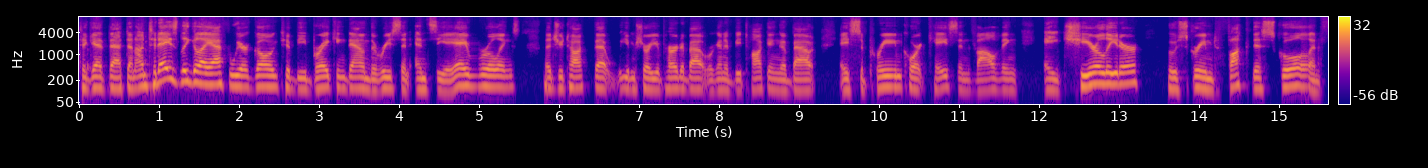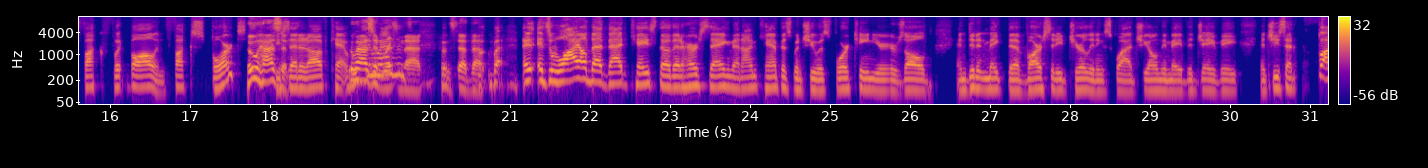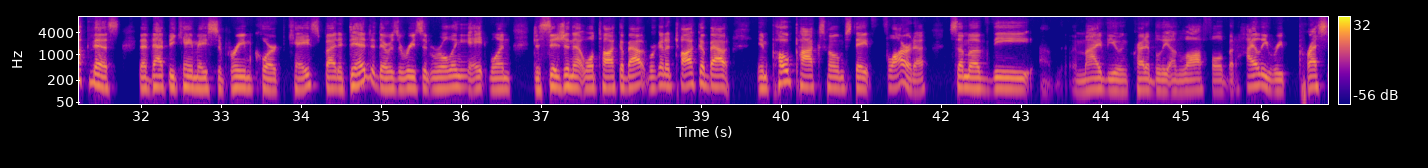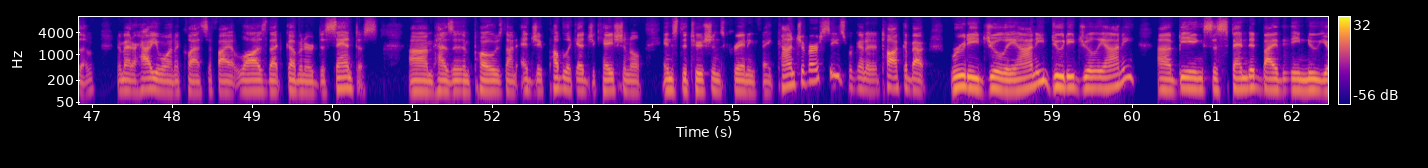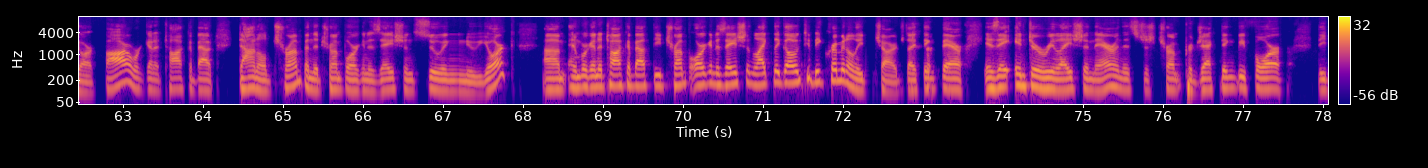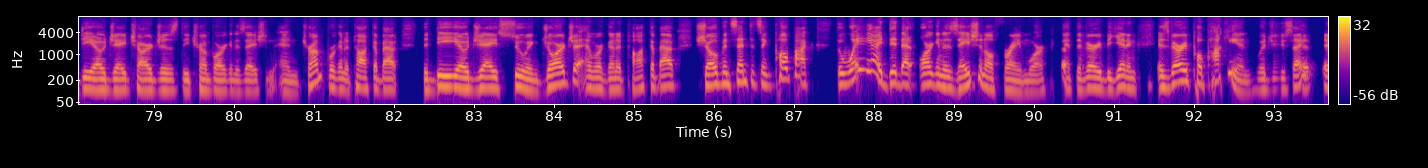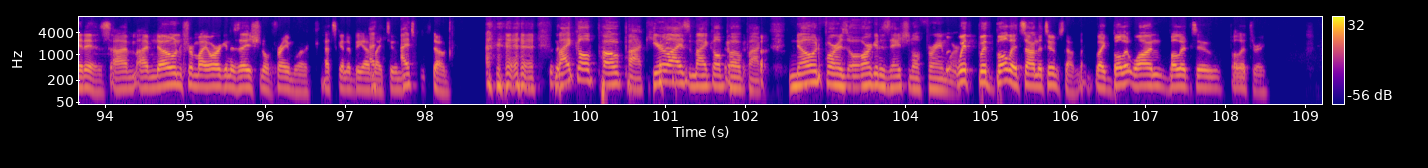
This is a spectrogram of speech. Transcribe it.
to get that done. On today's Legal AF, we are going to be breaking down the recent NCAA rulings that you talked that I'm sure you've heard about. We're going to be talking about a Supreme Court case involving a cheerleader who screamed "fuck this school" and "fuck football" and "fuck sports." Who hasn't? set it off. Cat- Who hasn't hasn't written that and said that? but it's wild that that case though that her saying that on campus when she was 14 years old and didn't make the varsity cheerleading squad she only made the jv and she said fuck this that that became a supreme court case but it did there was a recent ruling 8-1 decision that we'll talk about we're going to talk about in popok's home state florida some of the um, in my view, incredibly unlawful, but highly repressive, no matter how you want to classify it, laws that Governor DeSantis um, has imposed on edu- public educational institutions creating fake controversies. We're going to talk about Rudy Giuliani, Duty Giuliani, uh, being suspended by the New York bar. We're going to talk about Donald Trump and the Trump organization suing New York. Um, and we're going to talk about the Trump organization likely going to be criminally charged. I think there is a interrelation there, and it's just Trump projecting before the DOJ charges the Trump organization and Trump. We're going to talk about the DOJ suing Georgia, and we're going to talk about Chauvin sentencing. Popok, the way I did that organizational framework at the very beginning is very Popokian, would you say? It, it is. I'm I'm known for my organizational framework. That's going to be on I- my tombstone. Michael Popok. Here lies Michael Popok, known for his organizational framework. with with bullets on the tombstone, like bullet one, bullet two, bullet three.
